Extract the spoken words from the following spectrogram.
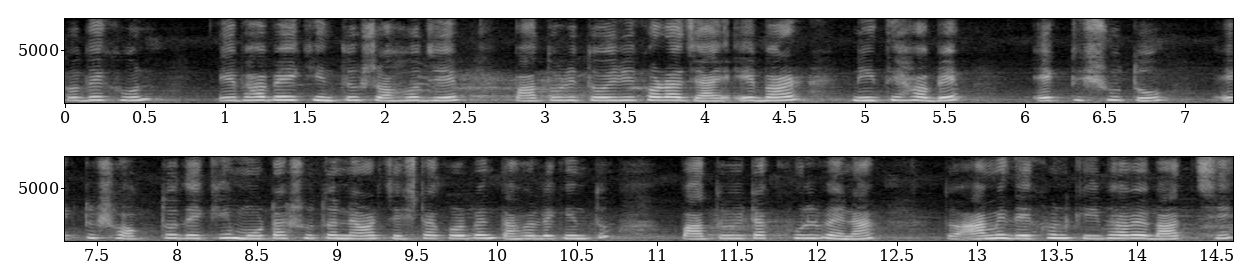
তো দেখুন, এভাবেই কিন্তু সহজে পাতুরি তৈরি করা যায়। এবার নিতে হবে একটি সুতো। একটু শক্ত দেখে মোটা সুতো নেওয়ার চেষ্টা করবেন, তাহলে কিন্তু পাতুরিটা খুলবে না। তো আমি দেখুন কীভাবে বাঁধছি।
